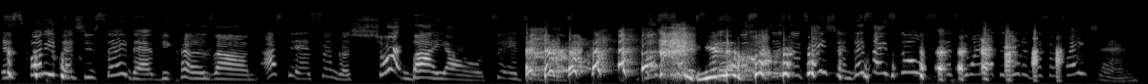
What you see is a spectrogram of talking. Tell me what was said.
It's funny that you say that because um I said send a short bio to you know, dissertation. This ain't school, sis. You ain't have to do the dissertation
